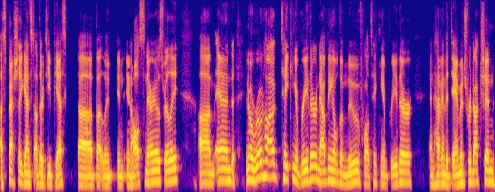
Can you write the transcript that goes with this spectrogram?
especially against other DPS, uh, but in, in all scenarios, really. Um, and, you know, Roadhog taking a breather, now being able to move while taking a breather and having the damage reduction,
